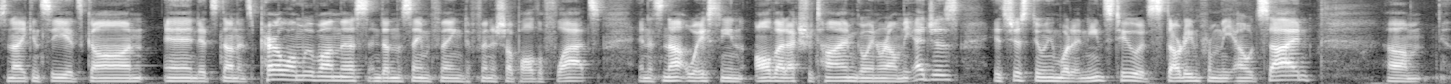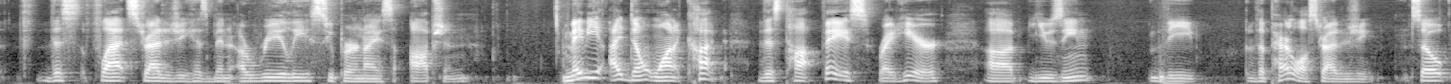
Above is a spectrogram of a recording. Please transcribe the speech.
So now you can see it's gone and it's done its parallel move on this and done the same thing to finish up all the flats. And it's not wasting all that extra time going around the edges. It's just doing what it needs to. It's starting from the outside. Um, this flat strategy has been a really super nice option. Maybe I don't want to cut this top face right here uh, using the the parallel strategy. So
